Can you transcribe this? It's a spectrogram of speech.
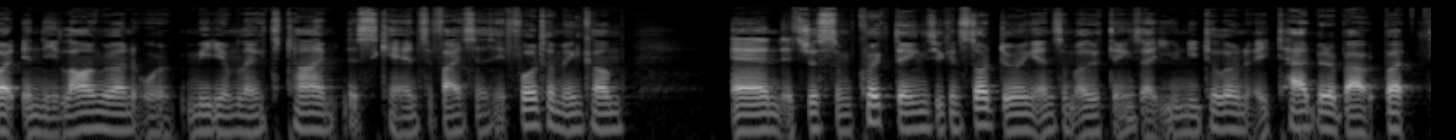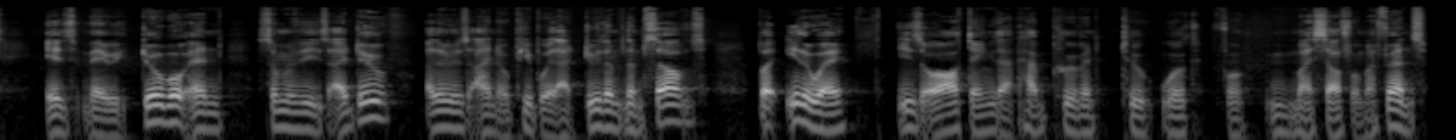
but in the long run or medium length time, this can suffice as a full time income. And it's just some quick things you can start doing and some other things that you need to learn a tad bit about, but is very doable. And some of these I do, others I know people that do them themselves. But either way, these are all things that have proven to work for myself or my friends.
